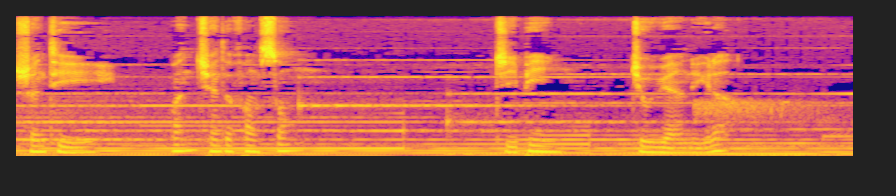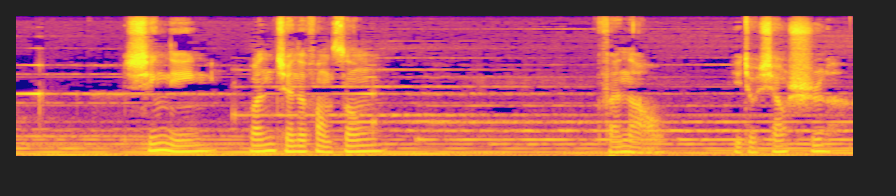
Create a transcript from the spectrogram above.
身体完全的放松。疾病就远离了，心灵完全的放松，烦恼也就消失了。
